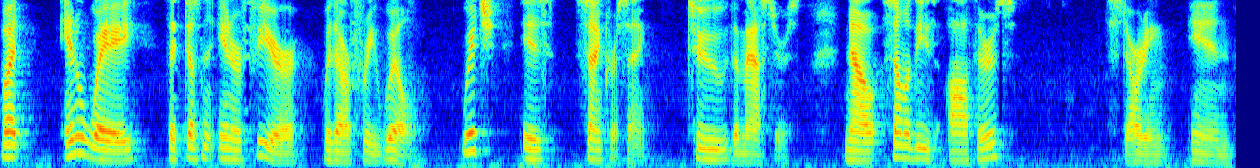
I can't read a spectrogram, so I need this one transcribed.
but in a way that doesn't interfere with our free will, which is sacrosanct to the masters. Now, some of these authors, starting in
